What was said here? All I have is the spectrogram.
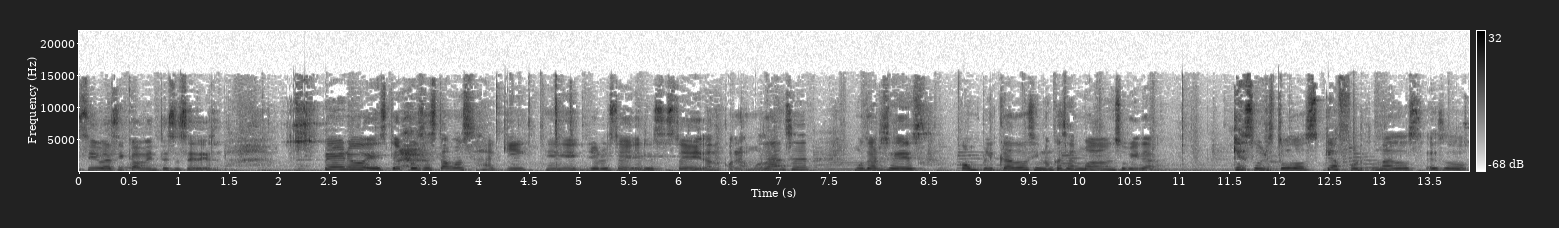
Sí, básicamente sucede eso. Pero este, pues estamos aquí. eh, yo les estoy, les estoy ayudando con la mudanza. Mudarse es complicado si nunca se han mudado en su vida. Qué suertudos, qué afortunados. Eso,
